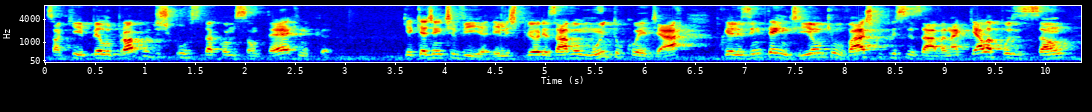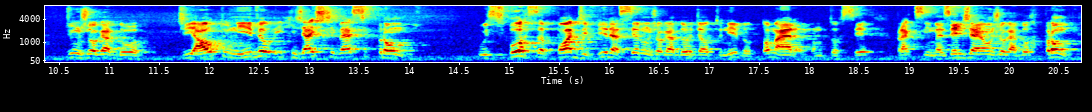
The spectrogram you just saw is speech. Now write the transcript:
só que pelo próprio discurso da comissão técnica, o que, que a gente via? Eles priorizavam muito o Coediar, porque eles entendiam que o Vasco precisava, naquela posição, de um jogador de alto nível e que já estivesse pronto. O Esforça pode vir a ser um jogador de alto nível? Tomara, vamos torcer para que sim, mas ele já é um jogador pronto?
